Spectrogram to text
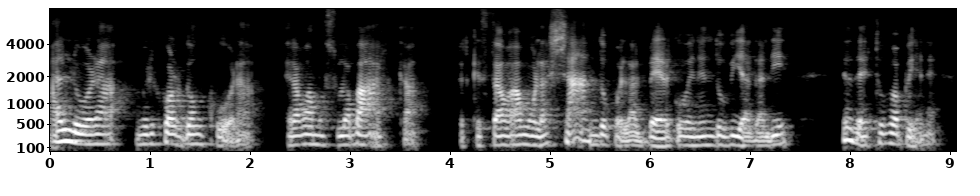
Allora, mi ricordo ancora, eravamo sulla barca perché stavamo lasciando quell'albergo venendo via da lì e ho detto, va bene,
